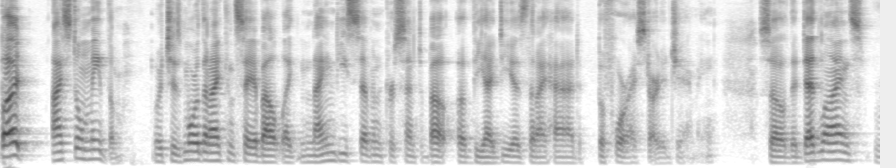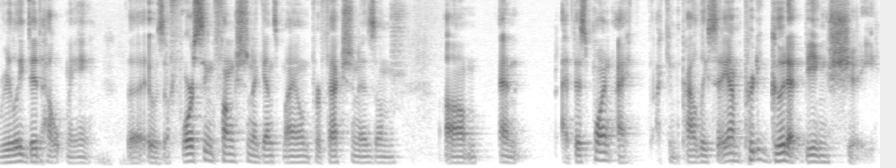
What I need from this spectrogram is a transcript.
but I still made them, which is more than I can say about like 97% about of the ideas that I had before I started jamming. So the deadlines really did help me. The, it was a forcing function against my own perfectionism. Um, and at this point, I, I can proudly say I'm pretty good at being shitty.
